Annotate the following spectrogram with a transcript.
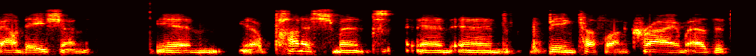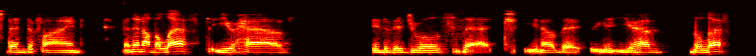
foundation in you know punishment and and being tough on crime as it's been defined. And then on the left you have individuals that you know that you have the left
